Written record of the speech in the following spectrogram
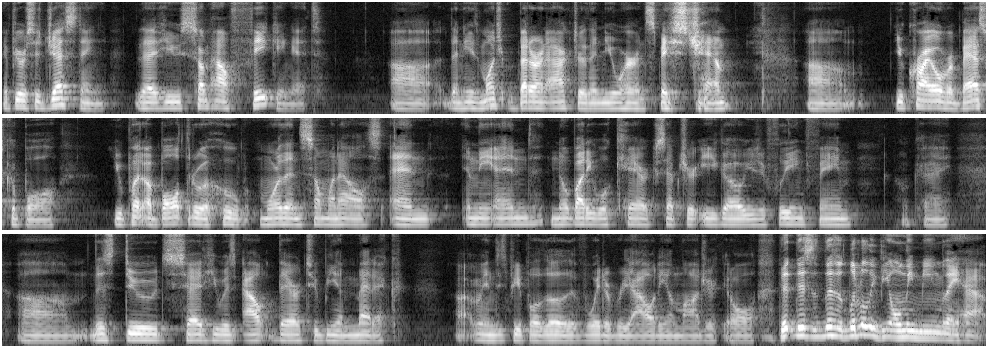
If you're suggesting that he's somehow faking it, uh, then he's much better an actor than you were in Space Jam. Um, you cry over basketball, you put a ball through a hoop more than someone else, and in the end, nobody will care except your ego, your fleeting fame. Okay. Um, this dude said he was out there to be a medic. I mean, these people are devoid of reality and logic at all. This is this is literally the only meme they have.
